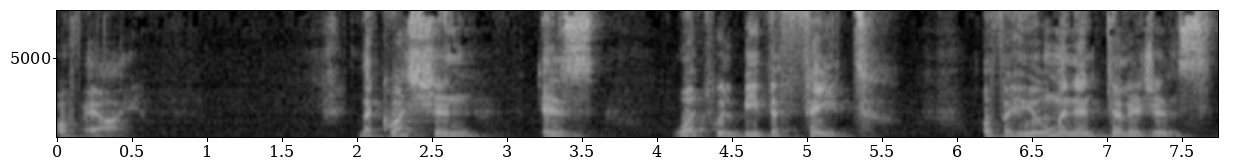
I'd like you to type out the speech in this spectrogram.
of AI. The question is what will be the fate of a human intelligence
